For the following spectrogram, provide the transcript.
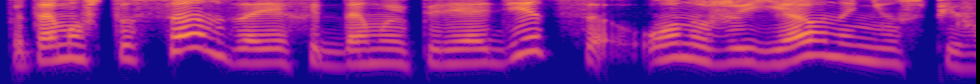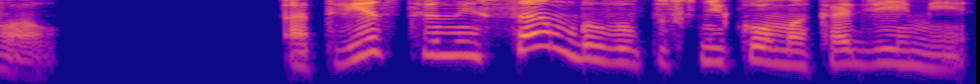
потому что сам заехать домой переодеться он уже явно не успевал. Ответственный сам был выпускником академии,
